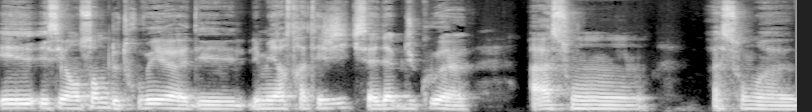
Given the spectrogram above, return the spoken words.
et essayer ensemble de trouver euh, des, les meilleures stratégies qui s'adaptent du coup à, à son à son euh,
